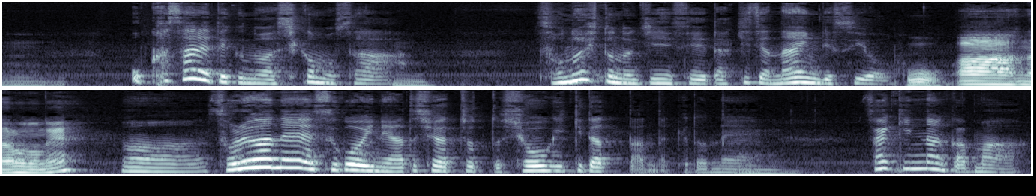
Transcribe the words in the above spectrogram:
うん、犯されていくのはしかもさ、うん、その人の人生だけじゃないんですよ。ああなるほどね、うん。それはねすごいね私はちょっと衝撃だったんだけどうね、ん。最近なんかまあ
